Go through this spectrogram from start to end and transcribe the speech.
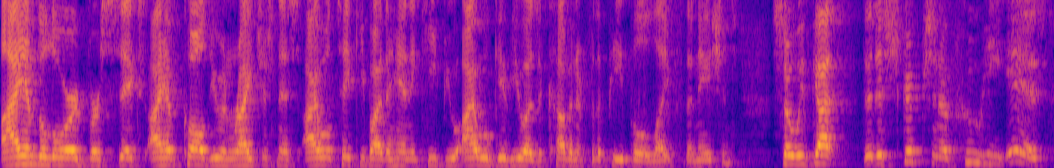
I am the Lord, verse 6. I have called you in righteousness. I will take you by the hand and keep you. I will give you as a covenant for the people, a light for the nations. So we've got the description of who he is,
